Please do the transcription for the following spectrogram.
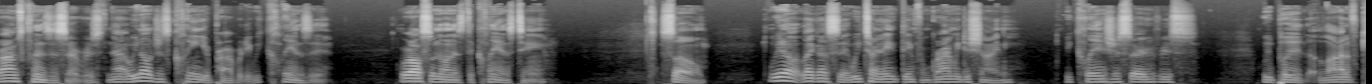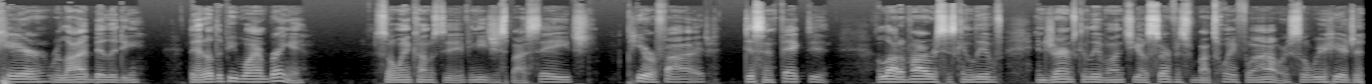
Grimes Cleansing Service. Now we don't just clean your property, we cleanse it. We're also known as the cleanse team. So we don't like I said, we turn anything from grimy to shiny. We cleanse your surface. We put a lot of care, reliability that other people aren't bringing. So when it comes to if you need your spot saged, purified, disinfected, a lot of viruses can live and germs can live onto your surface for about 24 hours. So we're here to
